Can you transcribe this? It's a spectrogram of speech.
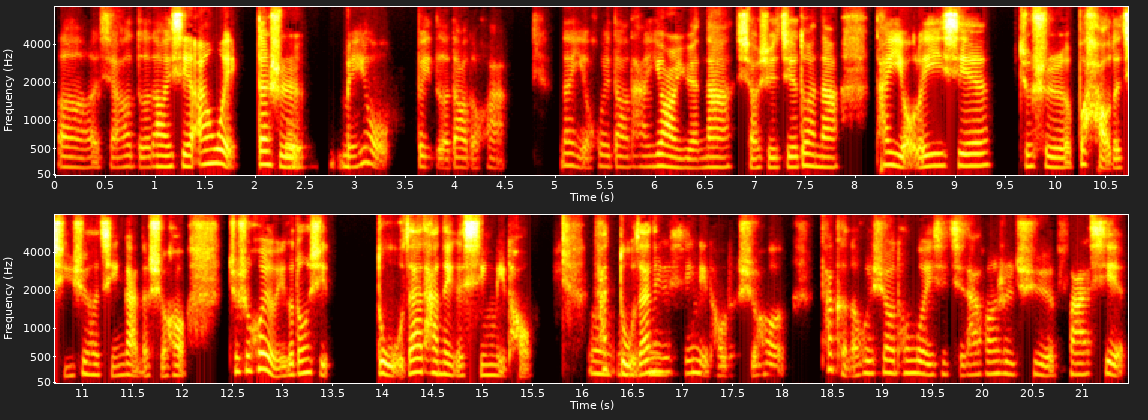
呃，想要得到一些安慰，但是没有被得到的话，那也会到他幼儿园呐、小学阶段呐，他有了一些就是不好的情绪和情感的时候，就是会有一个东西堵在他那个心里头，他堵在那个。心里头的时候，他可能会需要通过一些其他方式去发泄、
